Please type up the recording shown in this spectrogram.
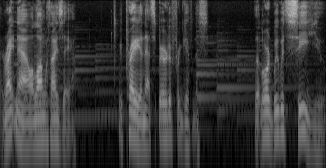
And right now, along with Isaiah, we pray in that spirit of forgiveness that, Lord, we would see you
